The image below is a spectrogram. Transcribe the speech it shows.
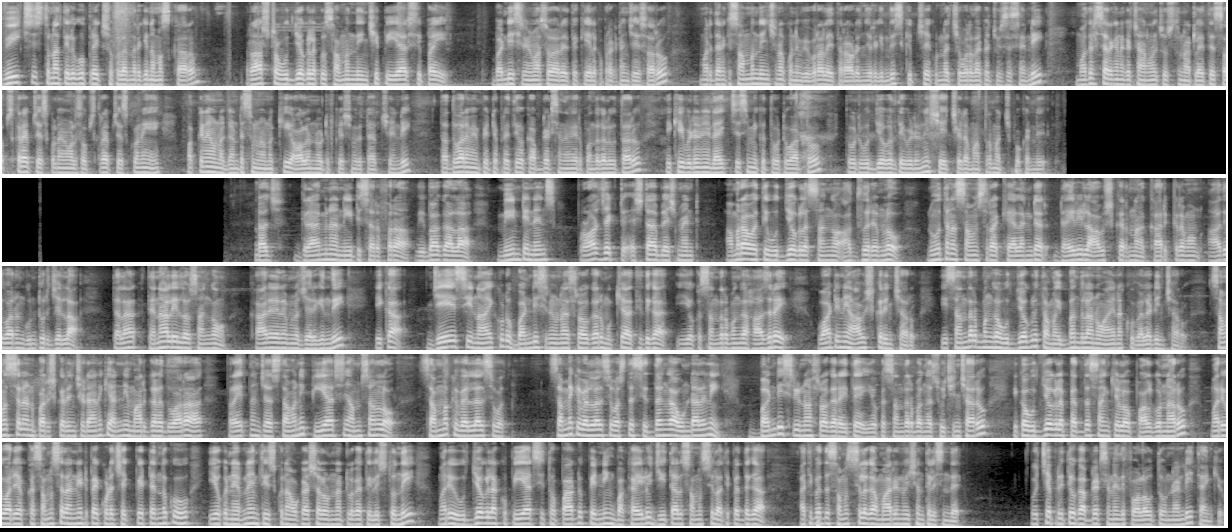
వీక్షిస్తున్న తెలుగు ప్రేక్షకులందరికీ నమస్కారం. రాష్ట్ర ఉద్యోగులకు సంబంధించి పీఆర్సీపై బండి శ్రీనివాసరావు అయితే కీలక ప్రకటన చేశారు. మరి దానికి సంబంధించిన కొన్ని వివరాలు అయితే రావడం జరిగింది. స్కిప్ చేయకుండా చివరి దాకా చూసేసండి మొదటిసారి కనుక ఛానల్ చూస్తున్నట్లయితే సబ్స్క్రైబ్ చేసుకోలేని వాళ్ళు సబ్స్క్రైబ్ చేసుకొని పక్కనే ఉన్న గంట సిమ్ను నొక్కి ఆల్ అండ్ నోటిఫికేషన్ మీద ట్యాప్ చేయండి. తద్వారా మేము పెట్టే ప్రతి ఒక్క అప్డేట్స్ అనేది మీరు పొందగలుగుతారు. ఇక ఈ వీడియోని లైక్ చేసి మీకు తోటి వారితో తోటి ఉద్యోగులతో ఈ వీడియోని షేర్ చేయడం మాత్రం మర్చిపోకండి. రాజ్ గ్రామీణ నీటి సరఫరా విభాగాల మెయింటెనెన్స్ ప్రాజెక్ట్ ఎస్టాబ్లిష్మెంట్ అమరావతి ఉద్యోగుల సంఘం ఆధ్వర్యంలో నూతన సంవత్సర క్యాలెండర్ డైరీల ఆవిష్కరణ కార్యక్రమం ఆదివారం గుంటూరు జిల్లా తెల తెనాలిలో సంఘం కార్యాలయంలో జరిగింది. ఇక జేఏసీ నాయకుడు బండి శ్రీనివాసరావు గారు ముఖ్య అతిథిగా ఈ యొక్క సందర్భంగా హాజరై వాటిని ఆవిష్కరించారు. ఈ సందర్భంగా ఉద్యోగులు తమ ఇబ్బందులను ఆయనకు వెల్లడించారు. సమస్యలను పరిష్కరించడానికి అన్ని మార్గాల ద్వారా ప్రయత్నం చేస్తామని పీఆర్సీ అంశంలో సమ్మకు వెళ్ళాల్సి వ సమ్మెకి వెళ్ళాల్సి వస్తే సిద్ధంగా ఉండాలని బండి శ్రీనివాసరావు గారు అయితే ఈ యొక్క సందర్భంగా సూచించారు. ఇక ఉద్యోగుల పెద్ద సంఖ్యలో పాల్గొన్నారు. మరి వారి యొక్క సమస్యలన్నిటిపై కూడా చెక్ పెట్టేందుకు ఈ యొక్క నిర్ణయం తీసుకునే అవకాశాలు ఉన్నట్లుగా తెలుస్తుంది. మరి ఉద్యోగులకు పీఆర్సీతో పాటు పెండింగ్ బకాయిలు జీతాలు సమస్యలు అతిపెద్దగా అతిపెద్ద సమస్యలుగా మారిన విషయం తెలిసిందే. వచ్చే ప్రతి ఒక్క అప్డేట్స్ అనేది ఫాలో అవుతూ ఉండండి. Thank you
